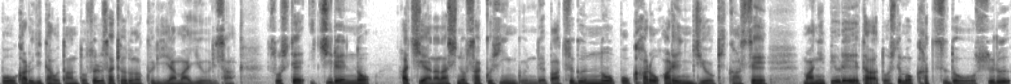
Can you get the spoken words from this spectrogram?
ボーカルギターを担当する先ほどの栗山優里さん。そして一連の八谷七氏の作品群で抜群のボカロアレンジを聴かせマニピュレーターとしても活動する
